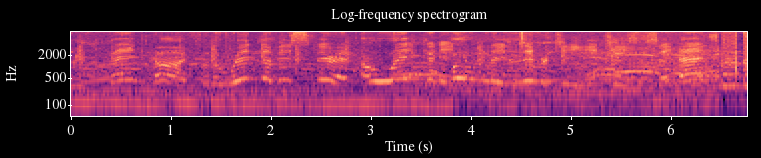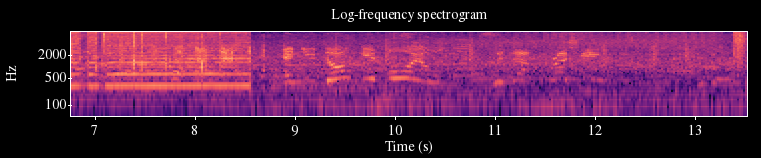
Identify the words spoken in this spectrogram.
We thank God for the wind of His Spirit awakening holy liberty in Jesus. Amen. I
